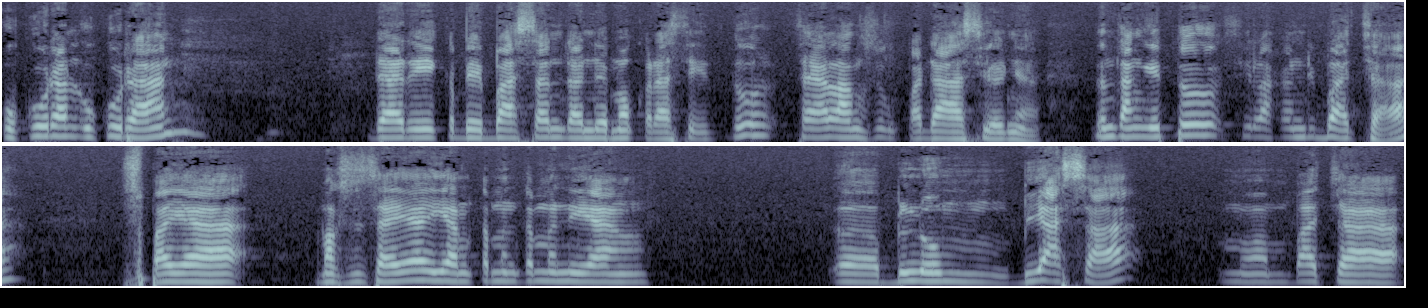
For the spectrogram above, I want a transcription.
ukuran-ukuran dari kebebasan dan demokrasi itu saya langsung pada hasilnya. Tentang itu silahkan dibaca supaya maksud saya yang teman-teman yang uh, belum biasa membaca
